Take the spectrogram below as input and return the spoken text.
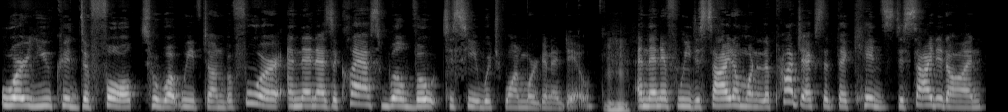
or you could default to what we've done before, and then as a class, we'll vote to see which one we're going to do. Mhm. And then if we decide on one of the projects that the kids decided on."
